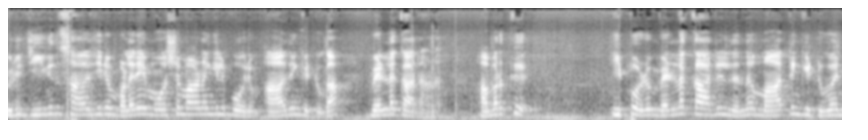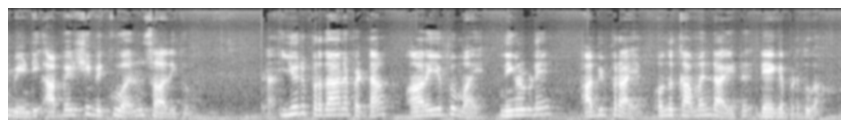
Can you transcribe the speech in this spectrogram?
ഒരു ജീവിത സാഹചര്യം വളരെ മോശമാണെങ്കിൽ പോലും ആദ്യം കിട്ടുക വെള്ളക്കാർഡാണ് അവർക്ക് ഇപ്പോഴും വെള്ളക്കാർഡിൽ നിന്ന് മാറ്റം കിട്ടുവാൻ വേണ്ടി അപേക്ഷ വെക്കുവാനും സാധിക്കും. ഈ ഒരു പ്രധാനപ്പെട്ട അറിയിപ്പുമായി നിങ്ങളുടെ അഭിപ്രായം ഒന്ന് കമന്റായിട്ട് രേഖപ്പെടുത്തുക.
